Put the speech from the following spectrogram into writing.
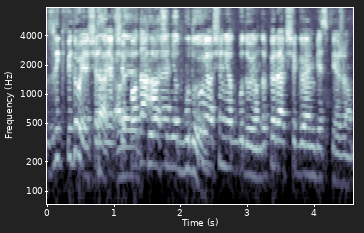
zlikwiduje się Tak, to jak ale się poda, pióra ale się nie odbudują. pióra się nie odbudują, dopiero jak się gołębie spierzą.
